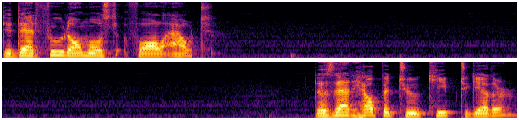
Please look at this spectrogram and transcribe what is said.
Did that food almost fall out? Does that help it to keep together?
